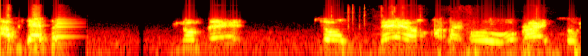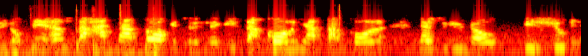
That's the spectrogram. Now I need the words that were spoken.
after that, you know what I'm saying? So now I'm like, oh, all right. So you know, me and him stop. I stopped talking to the nigga. He stopped calling me. Stopped Next thing you know, he's shooting,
